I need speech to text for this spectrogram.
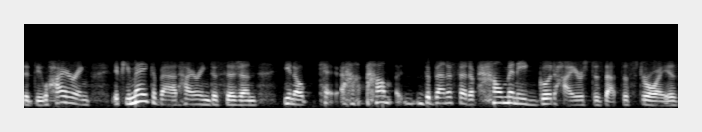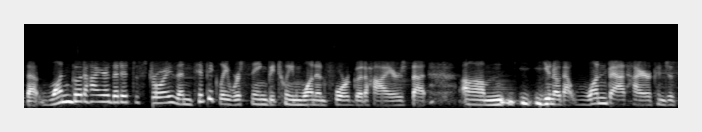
that do hiring, if you make a bad hiring decision, you know, how the benefit of how many good hires does that destroy? Is that one good hire that it destroys? And typically, we're seeing between one and four good hires that, um, you know, that one bad hire can just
